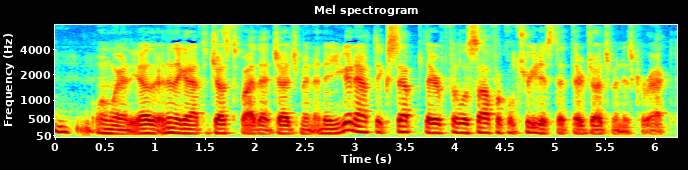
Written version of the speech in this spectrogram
Mm-hmm. One way or the other. And then they're going to have to justify that judgment. And then you're going to have to accept their philosophical treatise that their judgment is correct.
